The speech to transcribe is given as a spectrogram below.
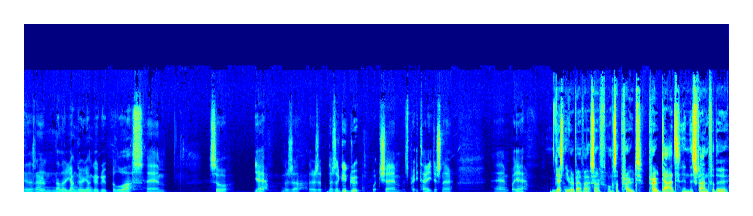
yeah, there's another younger, younger group below us. Um, so, yeah, there's a there's a there's a good group which um, is pretty tight just now. Um, but yeah, I'm guessing you were a bit of a sort of almost a proud proud dad in the stand for the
